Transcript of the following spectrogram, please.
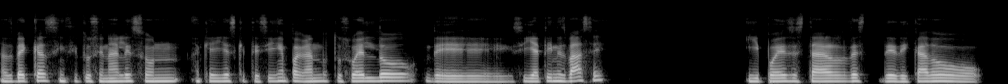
Las becas institucionales son aquellas que te siguen pagando tu sueldo de si ya tienes base y puedes estar dedicado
